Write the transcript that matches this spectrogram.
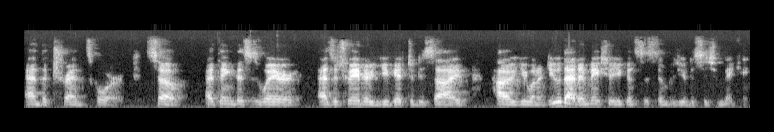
and the trend score. So I think this is where, as a trader, you get to decide how you want to do that and make sure you're consistent with your decision making.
